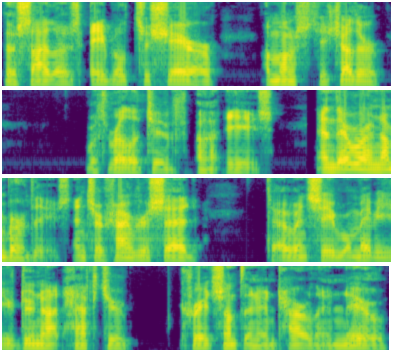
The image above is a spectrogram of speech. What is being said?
those silos able to share amongst each other with relative uh, ease. And there were a number of these. And so Congress said to ONC, well, maybe you do not have to create something entirely new.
